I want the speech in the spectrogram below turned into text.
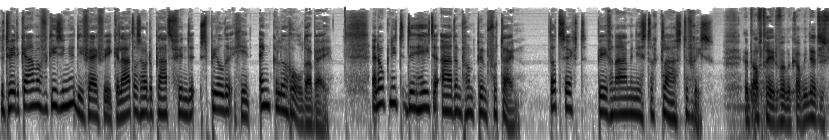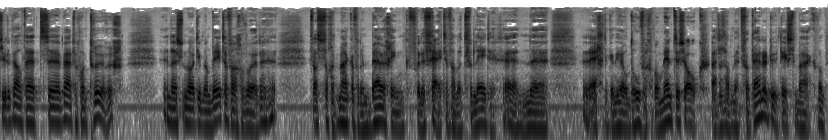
De Tweede Kamerverkiezingen, die vijf weken later zouden plaatsvinden, speelden geen enkele rol daarbij. En ook niet de hete adem van Pim Fortuyn. Dat zegt PvdA-minister Klaas de Vries. Het aftreden van een kabinet is natuurlijk altijd uh, buitengewoon treurig. En daar is er nooit iemand beter van geworden. Het was toch het maken van een buiging voor de feiten van het verleden. En uh, eigenlijk een heel droevig moment dus ook. Maar dat had met Fortuyn natuurlijk niks te maken. Want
